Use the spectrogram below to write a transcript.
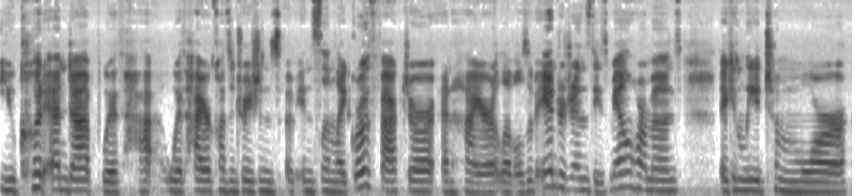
you could end up with with higher concentrations of insulin like growth factor and higher levels of androgens these male hormones they can lead to more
